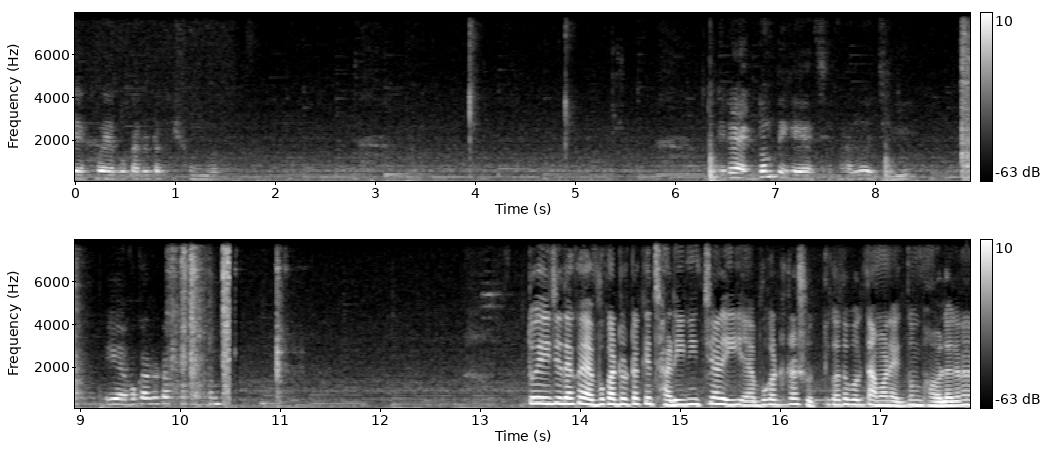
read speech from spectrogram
দেখো অ্যাভোকাডোটা কি সুন্দর। এটা একদম পেকে গেছে, ভালো হয়েছে। এই অ্যাভোকাডোটা একদম তো এই যে দেখো অ্যাভোকাডোটাকে ছাড়িয়ে নিচ্ছে, আর এই অ্যাভোকাডোটা সত্যি কথা বলতে আমার একদম ভালো লাগে না,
